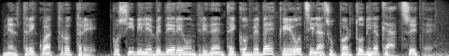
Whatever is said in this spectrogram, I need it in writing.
nel 3-4-3, possibile vedere un tridente con Bebek e Ozil a supporto di Lacazette.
